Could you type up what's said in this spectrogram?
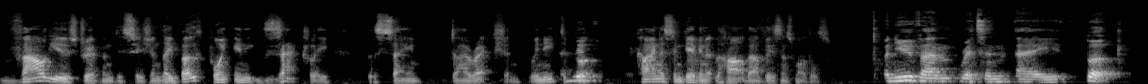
values driven decision, they both point in exactly the same direction. We need to put kindness and giving at the heart of our business models. And you've um, written a book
